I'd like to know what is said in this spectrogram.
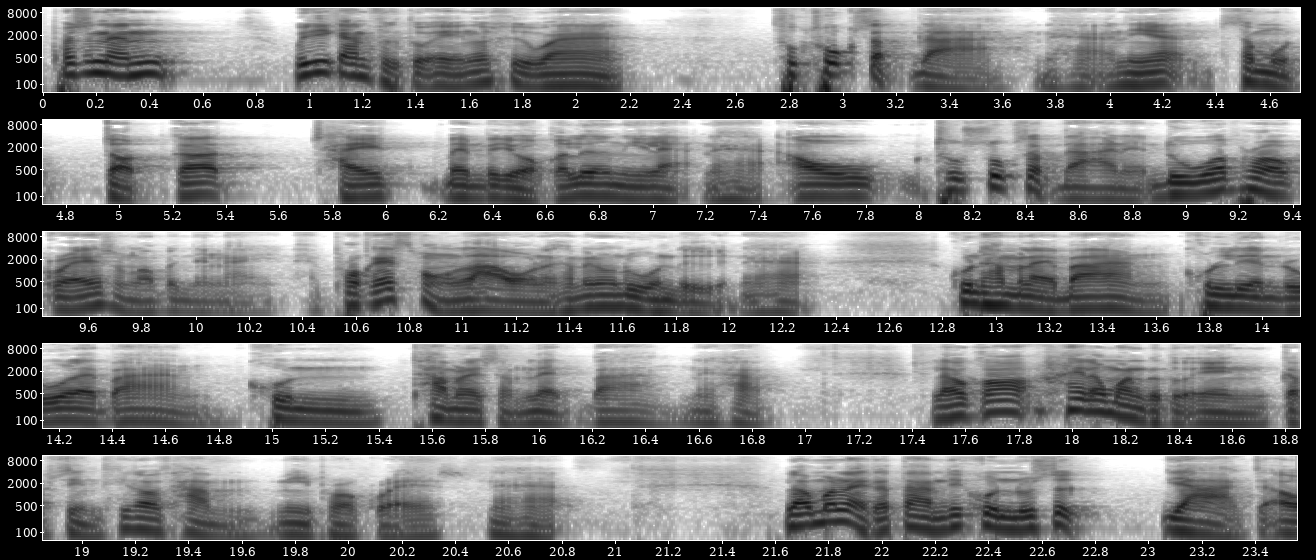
เพราะฉะนั้นวิธีการฝึกตัวเองก็คือว่า ทุกๆ สัปดาห์นะฮะอันนี้สมุดจดก็ใช้เป็นประโยชน์ก็เรื่องนี้แหละนะฮะเอาทุกๆ สัปดาห์เนี่ยดูว่า progress ของเราเป็นยังไง progress ของเรานะครับไม่ต้องดูคนอื่นนะฮะคุณทำอะไรบ้าง คุณเรียนรู้อะไรบ้าง คุณทำอะไรสำเร็จบ้างนะครับ แล้วก็ให้รางวัลกับตัวเองกับสิ่งที่เราทำมี progress นะฮะแล้วเมื่อไหร่ก็ตามที่คุณรู้สึกอยากจะเอา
